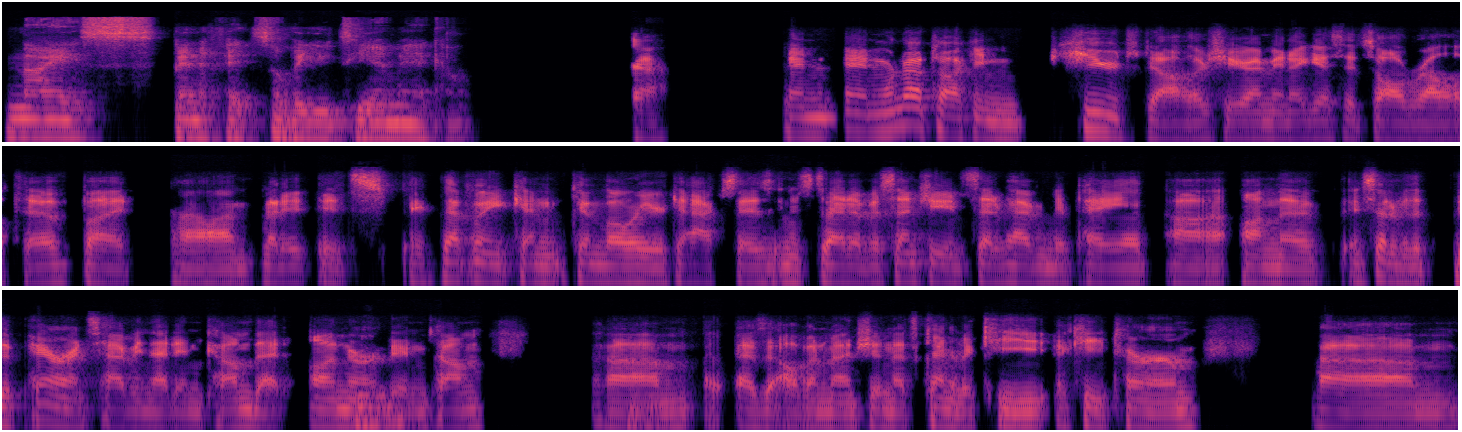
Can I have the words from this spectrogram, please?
nice benefits of a UTMA account. And and we're not talking huge dollars here. I mean, I guess it's all relative, but um, but it, it's it definitely can can lower your taxes. And instead of essentially instead of having to pay it uh, on the instead of the, the parents having that income, that unearned mm-hmm. income, um, as Alvin mentioned, that's kind of a key a key term. Um,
